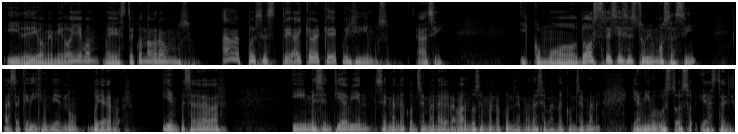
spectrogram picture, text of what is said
y le digo a mi amigo, oye, vamos, este, ¿cuándo grabamos? Ah, pues este, hay que ver qué día coincidimos. Ah, sí. Y como dos, tres días estuvimos así, hasta que dije un día, no, voy a grabar. Y empecé a grabar. Y me sentía bien semana con semana grabando, semana con semana, semana con semana. Y a mí me gustó eso. Y hasta el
